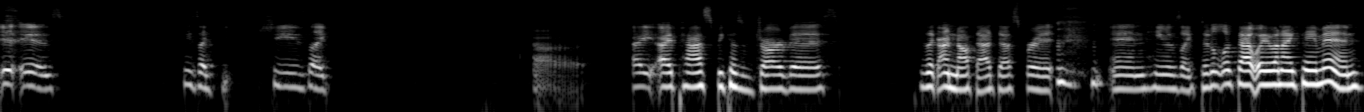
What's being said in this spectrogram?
It is. He's like she's like uh i i passed because of jarvis. She's like i'm not that desperate. And he was like didn't look that way when i came in.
